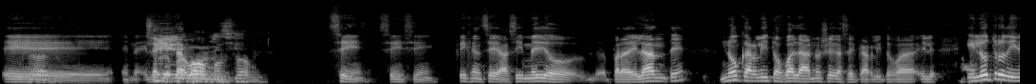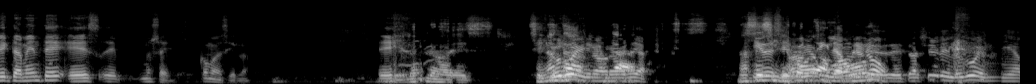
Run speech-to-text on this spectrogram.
Eh, en, en la Sí, que está con-. Sí, sí, sí. Fíjense, así medio para adelante. No Carlitos Bala, no llega a ser Carlitos Bala. El, el otro directamente es, eh, no sé, ¿cómo decirlo? Y Eh, el otro es. Se nota. No sé si le pero no. de, Talleres Ludueña.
